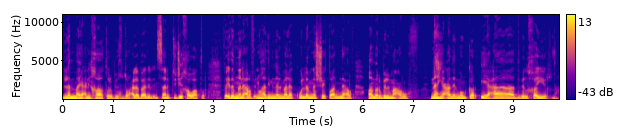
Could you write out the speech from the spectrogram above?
لما يعني خاطر بيخطر على بال الإنسان بتجي خواطر. فإذا بدنا نعرف أنه هذه من الملك ولا من الشيطان بنعرف أمر بالمعروف. نهي عن المنكر إيعاد بالخير. نعم.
